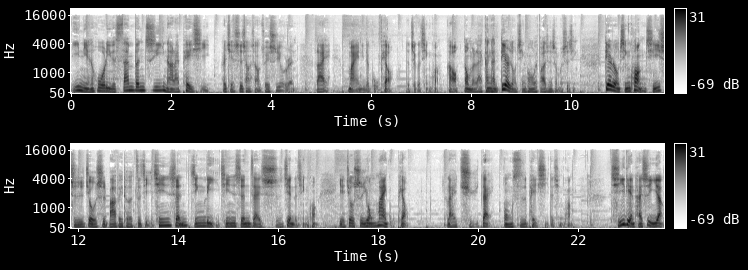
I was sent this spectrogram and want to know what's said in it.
一年获利的三分之一拿来配息，而且市场上随时有人来买你的股票的这个情况。好，那我们来看看第二种情况会发生什么事情。第二种情况其实就是巴菲特自己亲身经历、亲身在实践的情况，也就是用卖股票来取代。公司配息的情况，起点还是一样，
